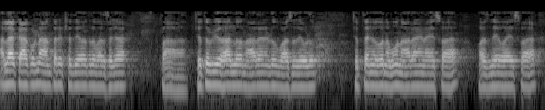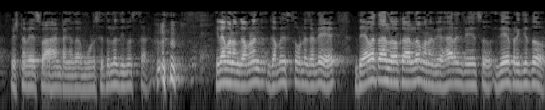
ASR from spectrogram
అలా కాకుండా అంతరిక్ష దేవతలు వరుసగా చతుర్వ్యూహాల్లో నారాయణుడు వాసుదేవుడు చెప్తాం కదా నమో నారాయణాయ స్వాహ వాసుదేవాయ స్వాహ విష్ణవే స్వాహ అంటాం కదా మూడు స్థితుల్లో దిగొస్తాడు. ఇలా మనం గమనం గమనిస్తూ ఉండొచ్చు అంటే దేవతా లోకాల్లో మనం విహారం చేయొచ్చు. ఇదే ప్రజ్ఞతో.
